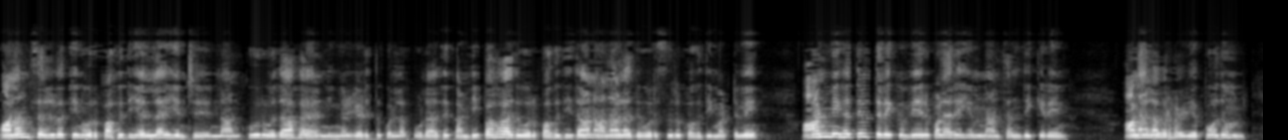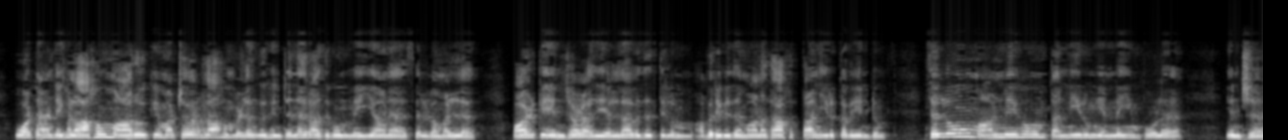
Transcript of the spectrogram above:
பணம் செல்வத்தின் ஒரு பகுதி அல்ல என்று நான் கூறுவதாக நீங்கள் எடுத்துக்கொள்ளக்கூடாது. கண்டிப்பாக அது ஒரு பகுதி தான் ஆனால் அது ஒரு சிறு பகுதி மட்டுமே. ஆன்மீகத்தில் திளைக்கும் வேறு பலரையும் நான் சந்திக்கிறேன். ஆனால் அவர்கள் எப்போதும் ஓட்டாண்டிகளாகவும் ஆரோக்கியமற்றவர்களாகவும் விளங்குகின்றனர். அதுவும் மெய்யான செல்வம் அல்ல வாழ்க்கை என்றால் அது எல்லா விதத்திலும் அபரிவிதமானதாகத்தான் இருக்க வேண்டும். செல்வமும் ஆன்மீகமும் தண்ணீரும் எண்ணெயும் போல என்ற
